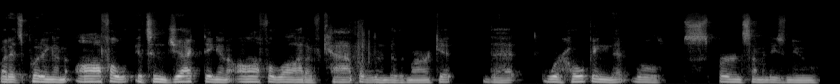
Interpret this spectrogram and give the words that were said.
but it's putting an awful, it's injecting an awful lot of capital into the market that we're hoping that will spurn some of these new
